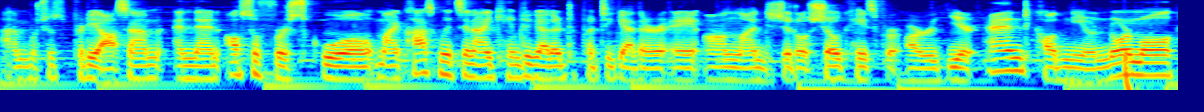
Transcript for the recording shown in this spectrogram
um, which was pretty awesome. And then also for school, my classmates and I came together to put together a online digital showcase for our year end called Neo Normal.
